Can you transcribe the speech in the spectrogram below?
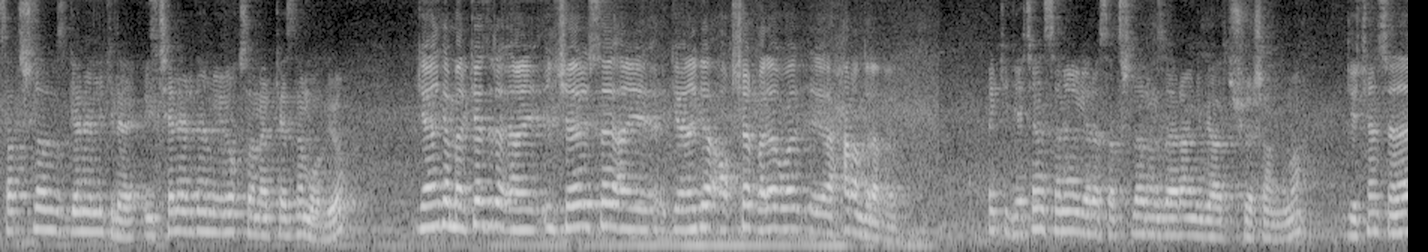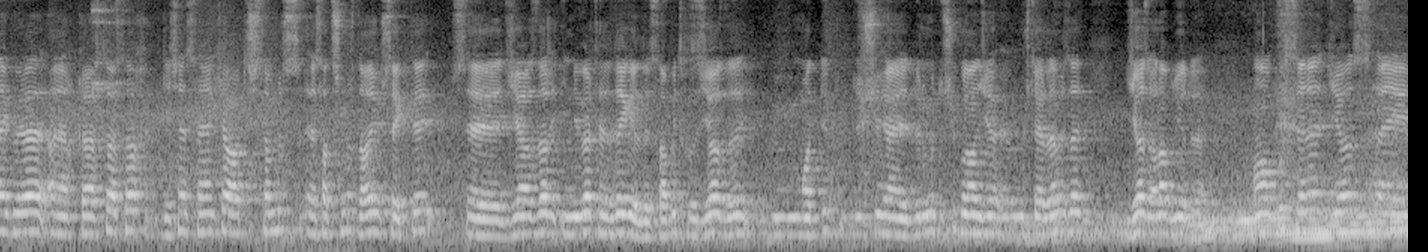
satışlarınız genellikle ilçelerden mi yoksa merkezde mi oluyor? Genellikle merkezde yani ilçeler ise yani genellikle Akçakale ve e, Haram tarafı. Peki geçen seneye göre satışlarınızda herhangi bir artış yaşandı mı? Geçen seneye göre hani kıyaslarsak geçen seneki artışlarımız, e, satışımız daha yüksekti. E, cihazlar invertede de geldi. Sabit hız cihazdı. Maddi düşü, yani durumu düşük olan cih- müşterilerimiz de cihaz alabiliyordu. Ama bu sene cihaz e,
